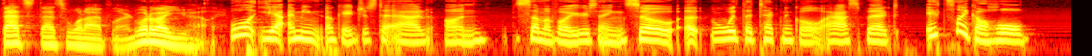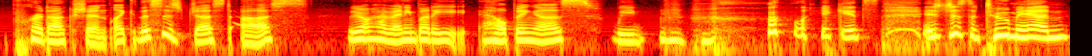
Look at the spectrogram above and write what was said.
that's that's what i've learned what about you hallie Well, yeah, I mean, okay, just to add on some of what you're saying. So, uh, with the technical aspect, it's like a whole production. Like this is just us. We don't have anybody helping us. We like it's it's just a two-man,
